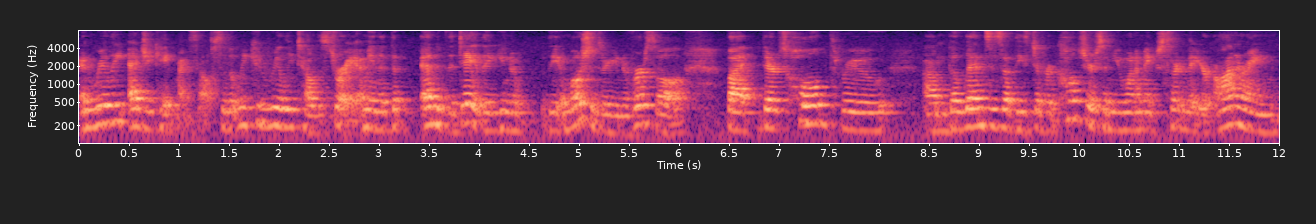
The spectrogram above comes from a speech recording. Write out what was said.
and really educate myself so that we could really tell the story. I mean, at the end of the day, the you know the emotions are universal, but they're told through um, the lenses of these different cultures, and you want to make certain that you're honoring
